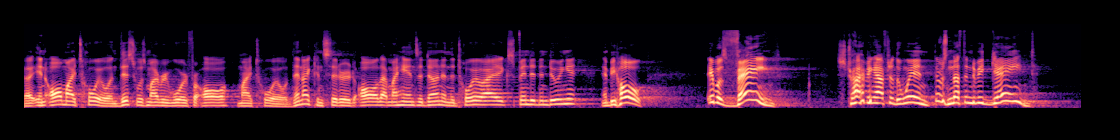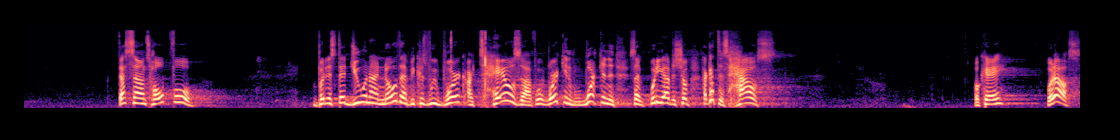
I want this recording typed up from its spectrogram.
uh, in all my toil, and this was my reward for all my toil. Then I considered all that my hands had done and the toil I had expended in doing it, and behold, it was vain. Striving after the wind, there was nothing to be gained. That sounds hopeful. But instead, you and I know that because we work our tails off. We're working, working. It's like, what do you have to show? I got this house. Okay? What else?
